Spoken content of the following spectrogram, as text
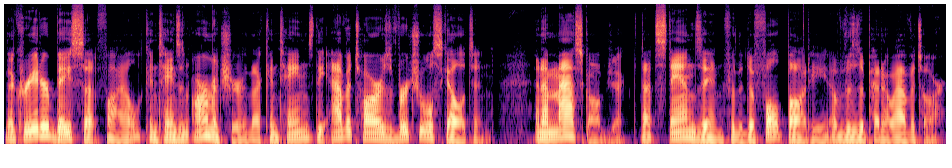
The creator baseset file contains an armature that contains the avatar's virtual skeleton and a mask object that stands in for the default body of the Zepeto avatar.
